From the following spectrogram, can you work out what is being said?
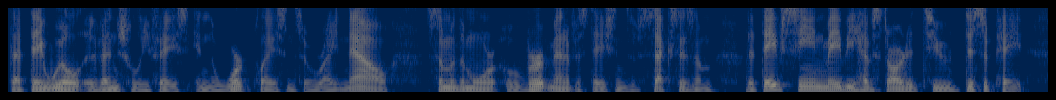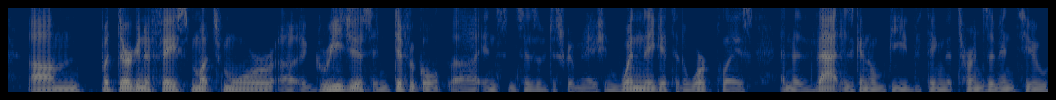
that they will eventually face in the workplace. And so, right now, some of the more overt manifestations of sexism that they've seen maybe have started to dissipate. Um, but they're going to face much more uh, egregious and difficult uh, instances of discrimination when they get to the workplace, and that that is going to be the thing that turns them into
